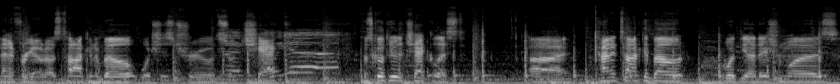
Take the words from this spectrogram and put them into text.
Then I forget what I was talking about, which is true. So check. Let's go through the checklist. Uh, kind of talked about what the audition was.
